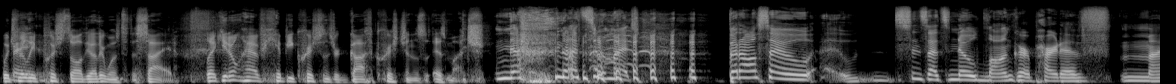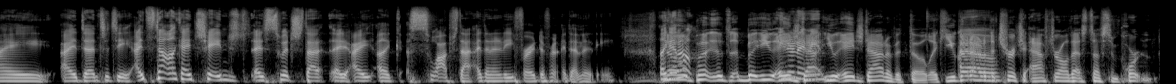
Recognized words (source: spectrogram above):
which really pushes all the other ones to the side. Like you don't have hippie Christians or goth Christians as much. No, not so much. But also, uh, since that's no longer part of my identity, it's not like I changed, I switched that, I, I like swapped that identity for a different identity. Like I no, don't. but but you know aged what I out. mean? You aged out of it though. Like you got out of the Oh. church after all that stuff's important.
